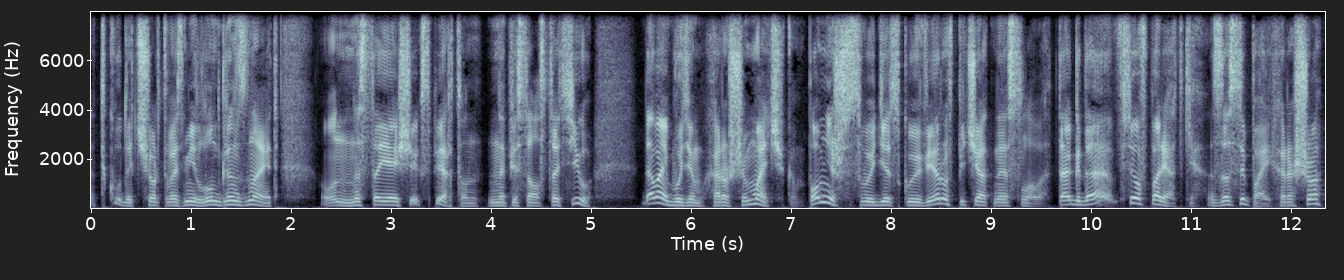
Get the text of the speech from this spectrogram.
Откуда, черт возьми, Лунгрен знает? Он настоящий эксперт, он написал статью. Давай будем хорошим мальчиком. Помнишь свою детскую веру в печатное слово? Тогда все в порядке. Засыпай, хорошо?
